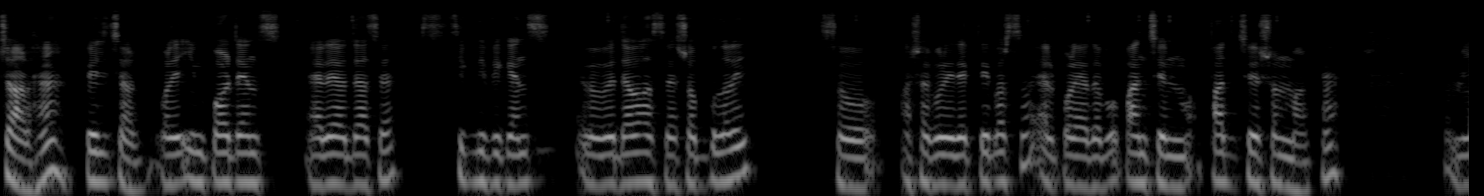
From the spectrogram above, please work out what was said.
চার হ্যাঁ? ফিল চার মানে ইম্পর্টেন্স এর আছে সিগনিফিকেন্স এভাবে দেওয়া আছে সবগুলোরই। সো আশা করি দেখতেই পারছ। এরপরে দেবো পাঞ্চেন পাঞ্চুয়েশন মার্ক হ্যাঁ? আমি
